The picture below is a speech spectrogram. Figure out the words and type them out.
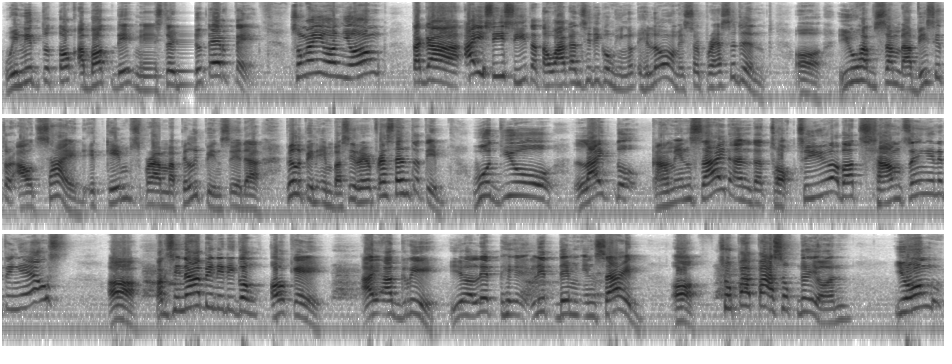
We need to talk about the Mr. Duterte. So ngayon, yung taga ICC, tatawagan si Digong, Hello, Mr. President. Oh, you have some uh, visitor outside. It came from uh, Philippines with a Philippine Embassy representative. Would you like to come inside and uh, talk to you about something, anything else? Ah, pag sinabi ni Digong, okay, I agree. You let let them inside. Oh, so papasok ngayon yung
